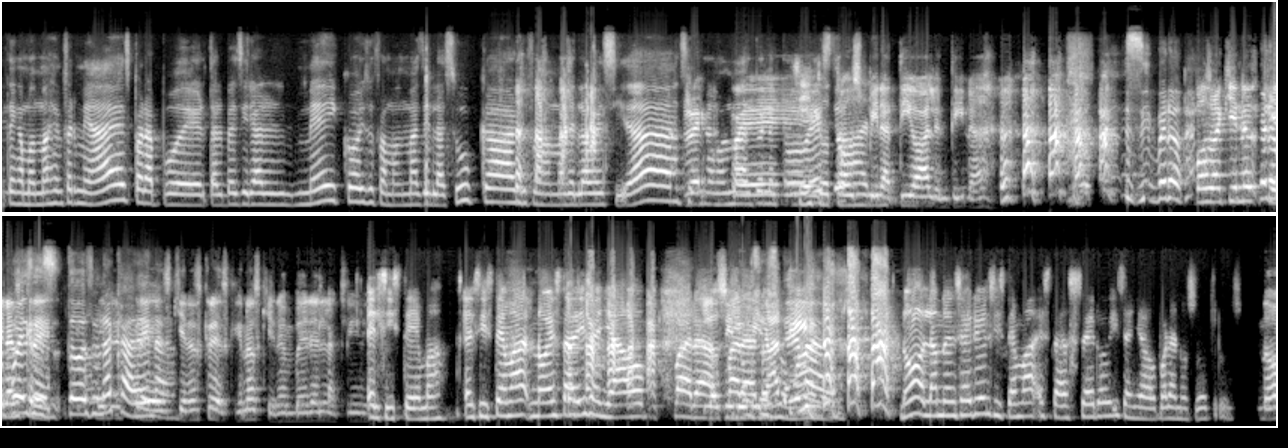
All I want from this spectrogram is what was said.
tengamos más enfermedades para poder tal vez ir al médico y suframos más del azúcar, suframos más de la obesidad, suframos más de todo sí, esto. conspirativa Valentina. sí, pero, ¿quiénes, pero ¿quiénes pues crees? es, todo es una cadena. Crees, ¿Quiénes crees que nos quieren ver en la clínica? El sistema. El sistema no está diseñado para los para. No, hablando en serio, el sistema está cero diseñado para nosotros. No,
